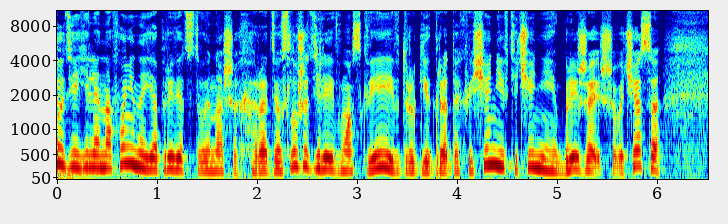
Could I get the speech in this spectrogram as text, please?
студии Елена Фонина. Я приветствую наших радиослушателей в Москве и в других городах вещания. В течение ближайшего часа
